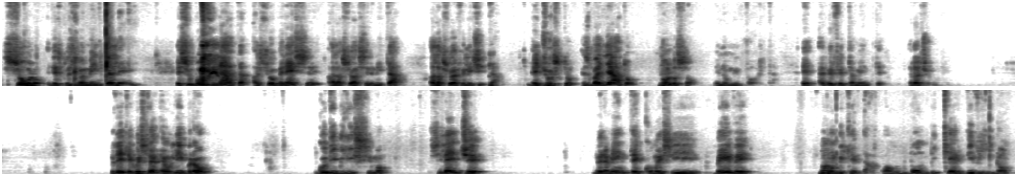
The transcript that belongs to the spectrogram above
solo ed esclusivamente a lei, è subordinata al suo benessere, alla sua serenità, alla sua felicità. È giusto? È sbagliato? Non lo so e non mi importa. E hai perfettamente ragione. Vedete, questo è un libro godibilissimo, si legge veramente come si beve non un bicchiere d'acqua, un buon bicchiere di vino,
